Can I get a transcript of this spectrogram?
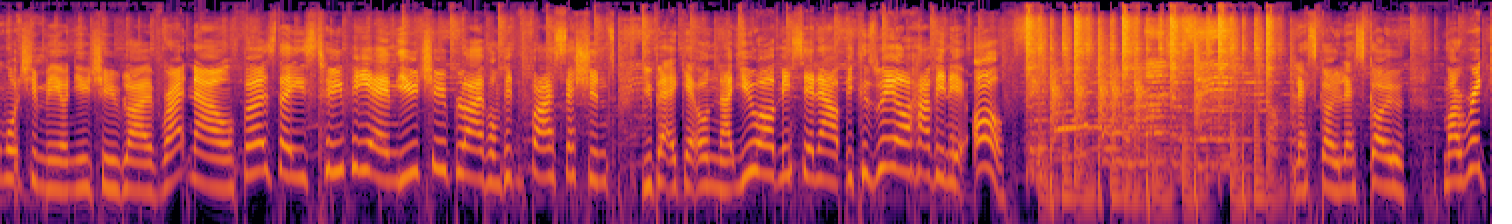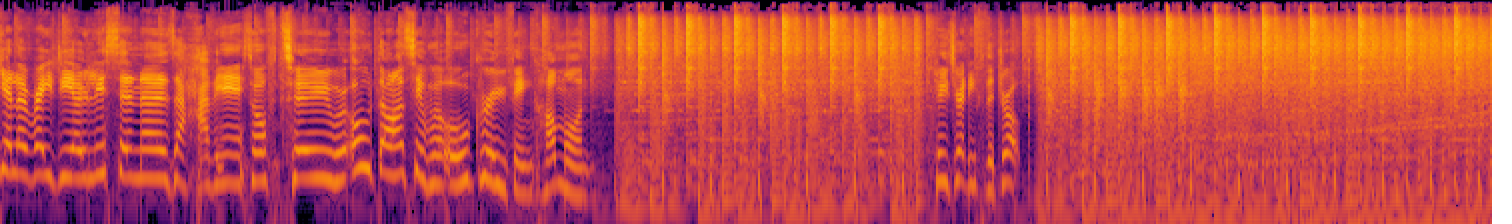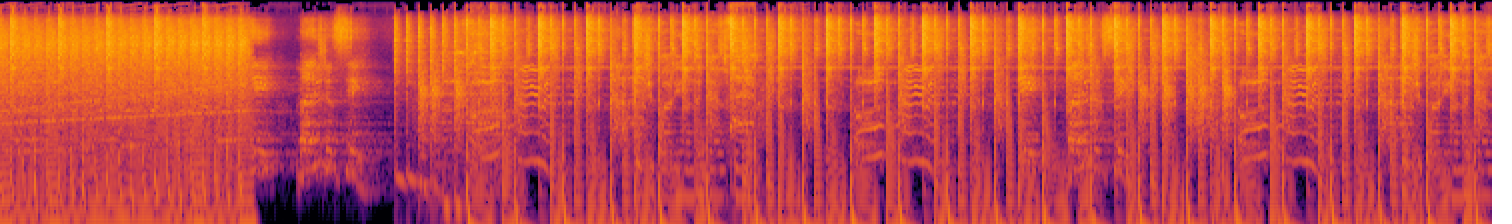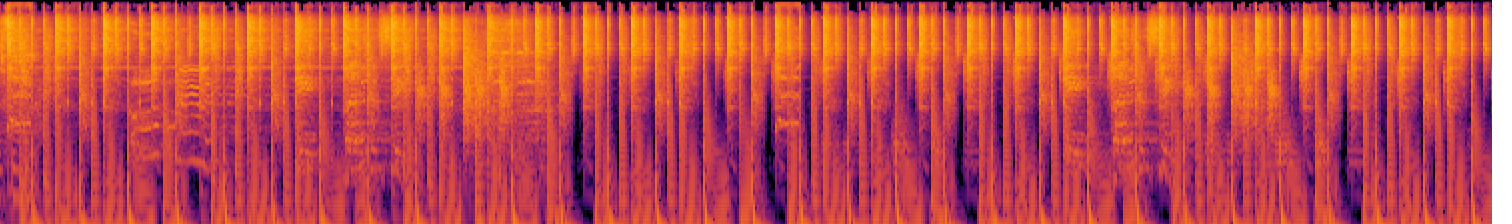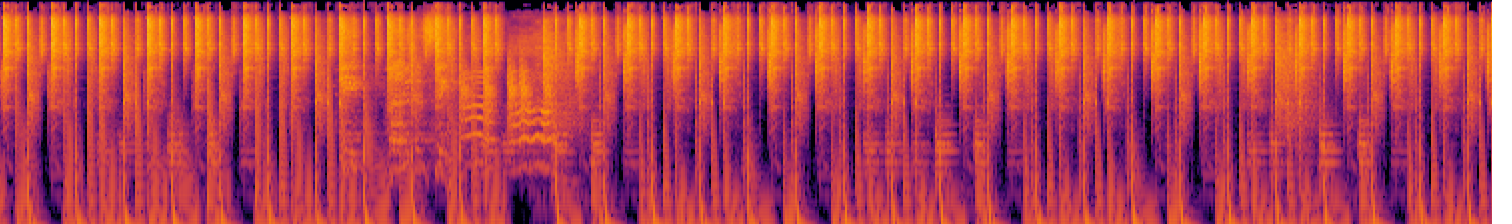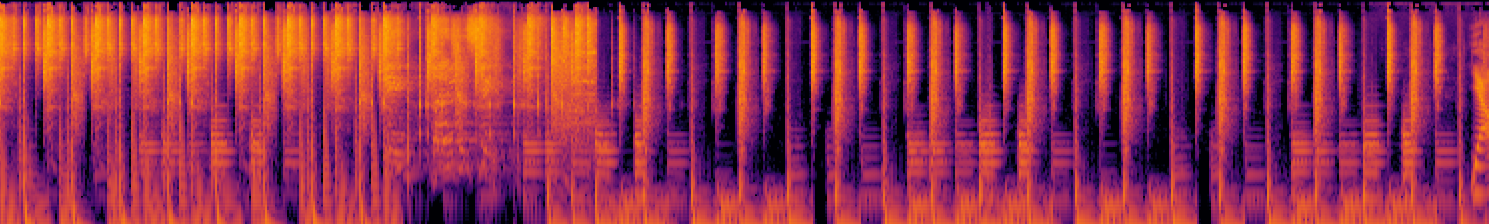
aren't watching me on YouTube Live right now, Thursdays 2 p.m. YouTube Live on 55 Sessions, you better get on that. You are missing out because we are having it off. Let's go, let's go. My regular radio listeners are having it off too. We're all dancing, we're all grooving. Come on. Who's ready for the drop?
